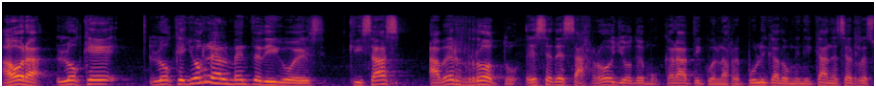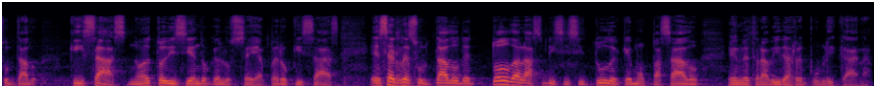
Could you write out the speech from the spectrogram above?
Ahora, lo que, lo que yo realmente digo es, quizás haber roto ese desarrollo democrático en la República Dominicana es el resultado, quizás, no estoy diciendo que lo sea, pero quizás, es el resultado de todas las vicisitudes que hemos pasado en nuestra vida republicana.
